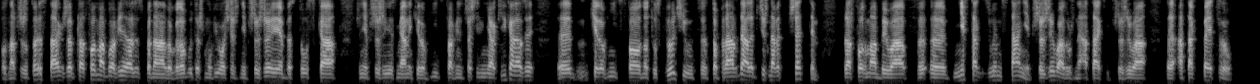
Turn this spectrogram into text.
To znaczy, że to jest tak, że platforma była wiele razy składana do grobu, też mówiło się, że nie przeżyje bez Tuska, że nie przeżyje zmiany kierownictwa, w międzyczasie zmieniła kilka razy e, kierownictwo, no Tusk wrócił, to, to prawda, ale przecież nawet przed tym Platforma była w, e, nie w tak złym stanie, przeżyła różne ataki, przeżyła e, atak Petru,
